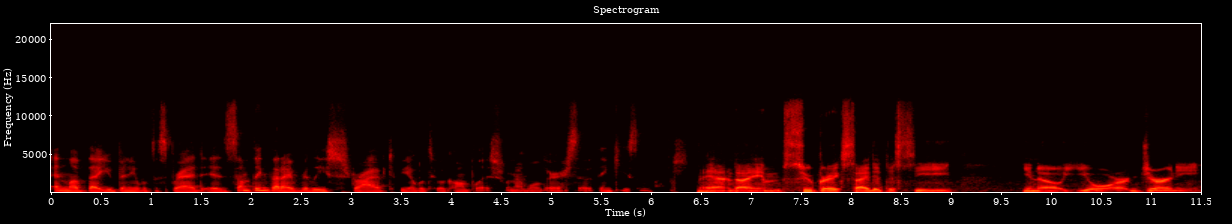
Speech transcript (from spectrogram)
and love that you've been able to spread is something that I really strive to be able to accomplish when I'm older. So thank you so much. And I am super excited to see, you know, your journey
